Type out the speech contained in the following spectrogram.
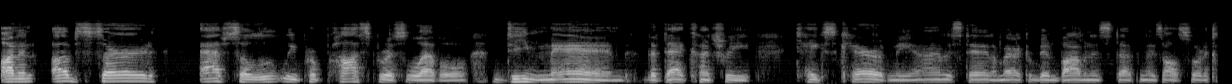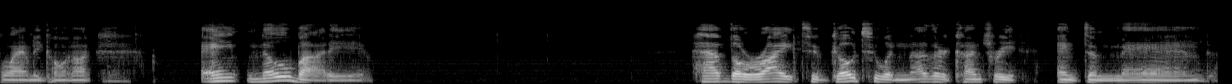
on an absurd, absolutely preposterous level demand that that country takes care of me. And I understand America been bombing and stuff, and there's all sort of calamity going on. Ain't nobody have the right to go to another country and demand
